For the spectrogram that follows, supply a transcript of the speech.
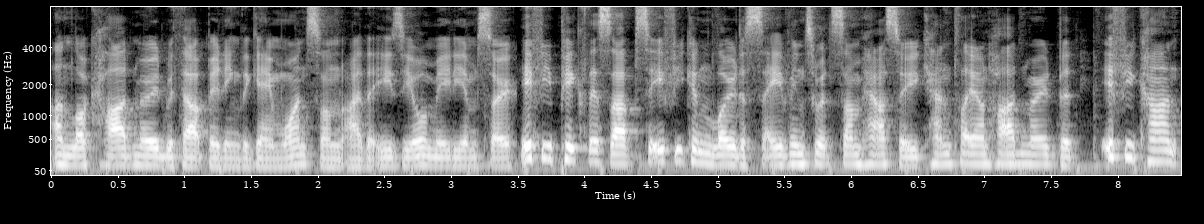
unlock hard mode without beating the game once on either easy or medium, so if you pick this up, see if you can load a save into it somehow so you can play on hard mode, but if you can't,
